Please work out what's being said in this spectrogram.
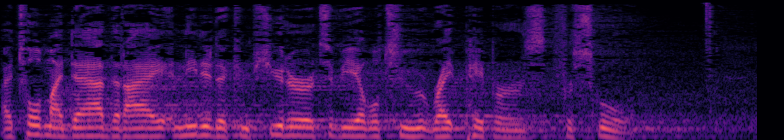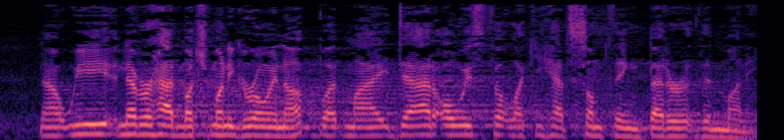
I told my dad that I needed a computer to be able to write papers for school. Now, we never had much money growing up, but my dad always felt like he had something better than money.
